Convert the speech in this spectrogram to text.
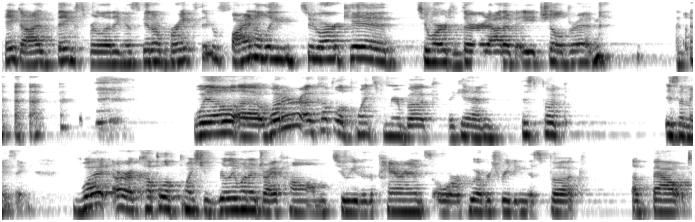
hey, God, thanks for letting us get a breakthrough finally to our kid, to our third out of eight children. Will, uh, what are a couple of points from your book? Again, this book is amazing. What are a couple of points you really want to drive home to either the parents or whoever's reading this book about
